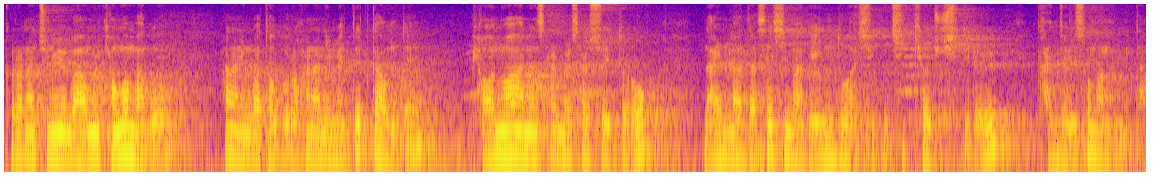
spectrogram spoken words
그러나 주님의 마음을 경험하고 하나님과 더불어 하나님의 뜻 가운데 변화하는 삶을 살 수 있도록 날마다 세심하게 인도하시고 지켜주시기를 간절히 소망합니다.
